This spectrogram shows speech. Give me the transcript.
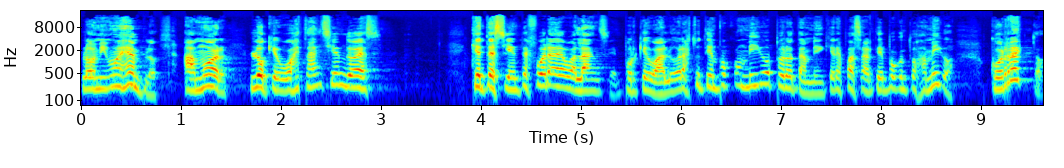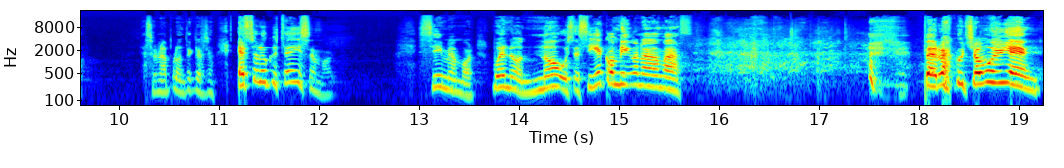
los mismos ejemplos. Amor, lo que vos estás diciendo es que te sientes fuera de balance, porque valoras tu tiempo conmigo, pero también quieres pasar tiempo con tus amigos. Correcto. Es una pregunta que Eso es lo que usted dice, amor. Sí, mi amor. Bueno, no, usted sigue conmigo nada más. Pero escuchó muy bien.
